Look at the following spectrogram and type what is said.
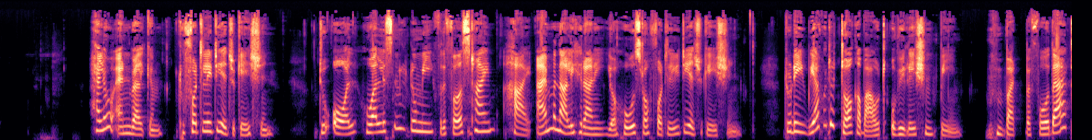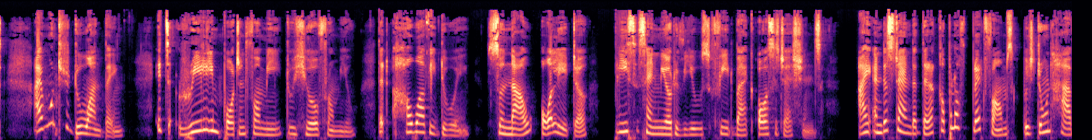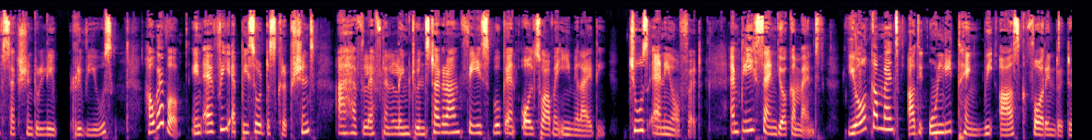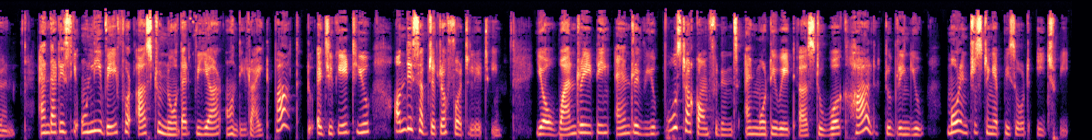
Hello and welcome to Fertility Education. To all who are listening to me for the first time, hi, I'm Manali Hirani, your host of Fertility Education. Today we are going to talk about ovulation pain. But before that, I want to do one thing. It's really important for me to hear from you that how are we doing? So now or later, please send me your reviews, feedback or suggestions. I understand that there are a couple of platforms which don't have section to leave reviews. However, in every episode descriptions, I have left a link to Instagram, Facebook and also our email ID. Choose any of it. And please send your comments. Your comments are the only thing we ask for in return. And that is the only way for us to know that we are on the right path to educate you on the subject of fertility. Your one rating and review boost our confidence and motivate us to work hard to bring you more interesting episode each week.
